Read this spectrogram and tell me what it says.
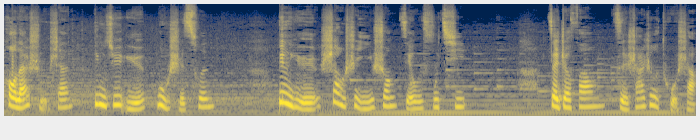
后来蜀山。定居于木石村，并与邵氏遗孀结为夫妻。在这方紫砂热土上，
